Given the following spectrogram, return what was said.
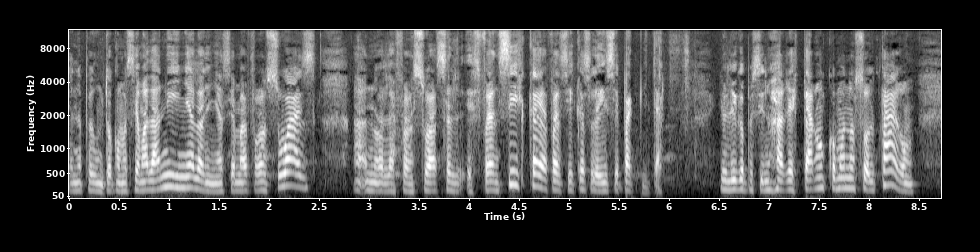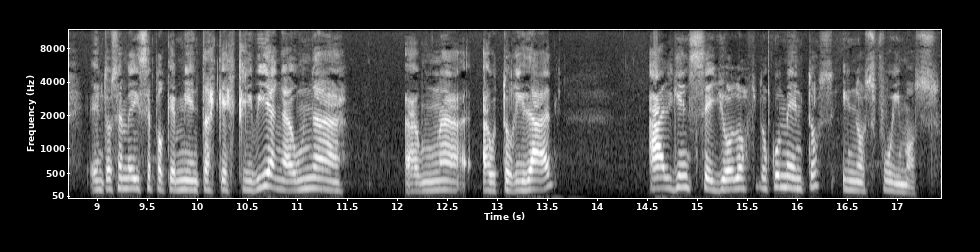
me preguntó cómo se llama la niña, la niña se llama Françoise, ah, no, la Françoise es Francisca y a Francisca se le dice Paquita. Yo le digo, pues si nos arrestaron, ¿cómo nos soltaron? Entonces me dice, porque mientras que escribían a una, a una autoridad, alguien selló los documentos y nos fuimos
